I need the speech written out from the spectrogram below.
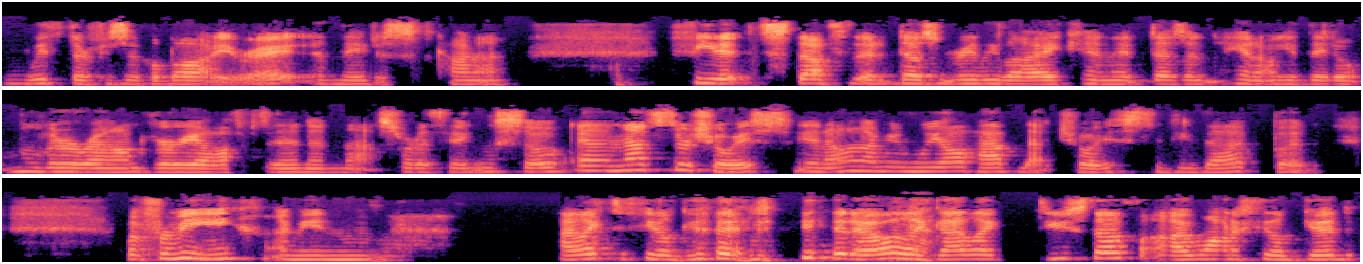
with their physical body, right? And they just kind of feed it stuff that it doesn't really like and it doesn't, you know, they don't move it around very often and that sort of thing. So, and that's their choice, you know, I mean, we all have that choice to do that, but, but for me, I mean, I like to feel good, you know, yeah. like I like to do stuff. I want to feel good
